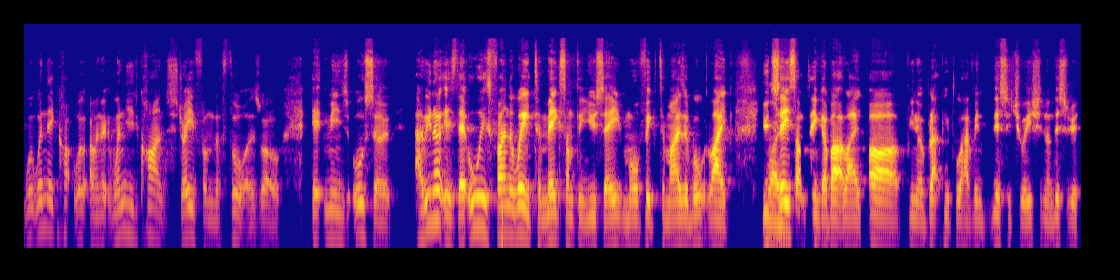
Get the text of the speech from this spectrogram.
when they ca- wh- when they- when you can't stray from the thought as well, it means also have you noticed they always find a way to make something you say more victimizable? Like you'd Right. say something about like, oh, you know, black people having this situation or this, situation,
